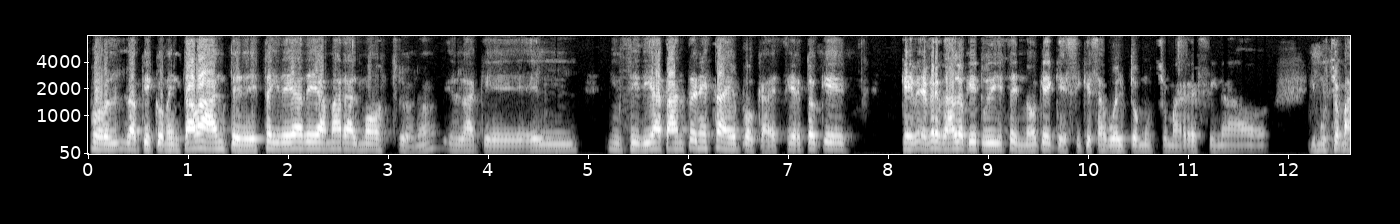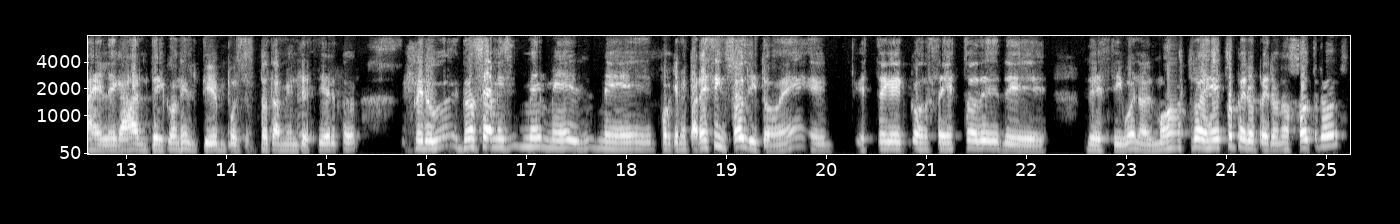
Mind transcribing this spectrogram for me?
por lo que comentaba antes, de esta idea de amar al monstruo, ¿no? En la que él incidía tanto en esta época. Es cierto que, que es verdad lo que tú dices, ¿no? Que, que, sí que se ha vuelto mucho más refinado y mucho más elegante con el tiempo, eso es totalmente cierto. Pero, no sé, a mí me, me, me porque me parece insólito, ¿eh? Este concepto de, de, decir, bueno, el monstruo es esto, pero, pero nosotros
